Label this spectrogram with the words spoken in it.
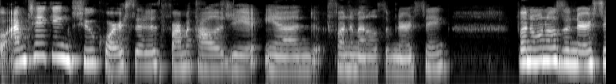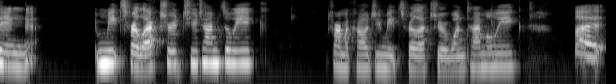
Well, I'm taking two courses, pharmacology and fundamentals of nursing. Fundamentals of nursing meets for lecture two times a week. Pharmacology meets for lecture one time a week. But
